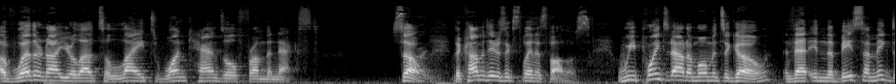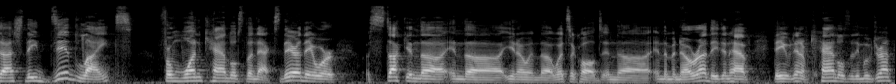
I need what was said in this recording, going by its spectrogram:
of whether or not you're allowed to light one candle from the next? So, the commentators explain as follows. We pointed out a moment ago that in the Beis Hamikdash they did light from one candle to the next. There they were stuck in the in the you know in the what's it called in the in the menorah. They didn't have they didn't have candles that they moved around,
